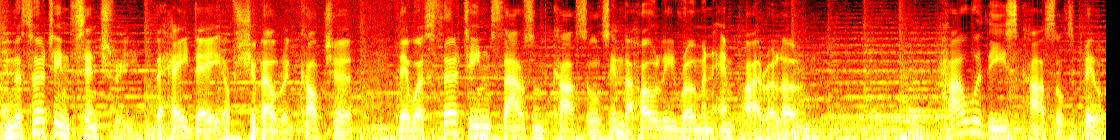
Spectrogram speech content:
In the 13th century, the heyday of chivalric culture, there were 13,000 castles in the Holy Roman Empire alone. How were these castles built?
